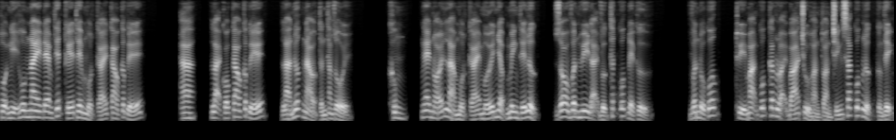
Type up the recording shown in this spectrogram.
hội nghị hôm nay đem thiết kế thêm một cái cao cấp ghế a, lại có cao cấp ghế là nước nào tấn thăng rồi? Không, nghe nói là một cái mới nhập minh thế lực, do vân huy đại vực thất quốc đề cử. Vân đồ quốc, thủy mạn quốc các loại bá chủ hoàn toàn chính xác quốc lực cường thịnh,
